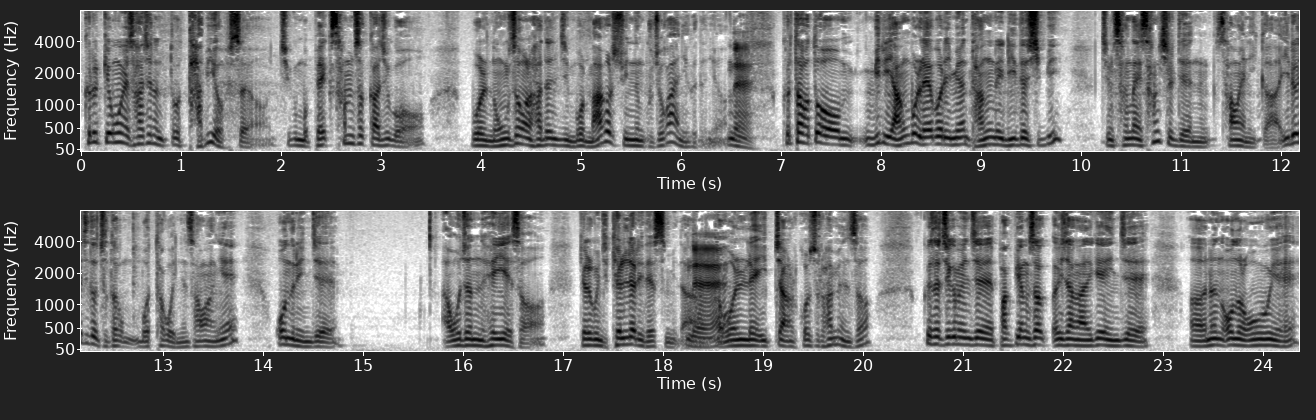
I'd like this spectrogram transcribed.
그럴 경우에 사실은 또 답이 없어요. 지금 뭐 103석 가지고 뭘 농성을 하든지 뭘 막을 수 있는 구조가 아니거든요. 네. 그렇다고 또 미리 양보를 해버리면 당내 리더십이 지금 상당히 상실된 상황이니까 이러지도 저도 못하고 있는 상황에 오늘 이제 오전 회의에서 결국 이제 결렬이 됐습니다. 네. 그러니까 원래 입장을 고수를 하면서 그래서 지금 이제 박병석 의장에게 이제 어는 오늘 오후에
